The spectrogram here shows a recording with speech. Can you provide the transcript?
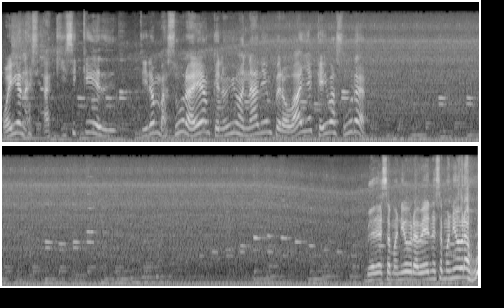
Oigan, aquí sí que tiran basura, ¿eh? Aunque no viva nadie, pero vaya que hay basura. Ven esa maniobra, ven esa maniobra. ¡Uh!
